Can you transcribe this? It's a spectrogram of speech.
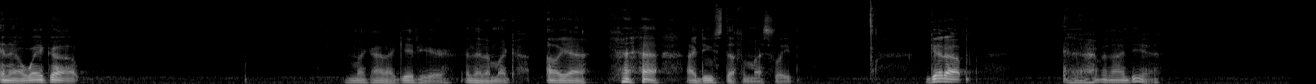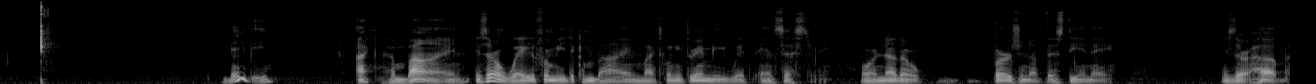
and I wake up. I'm like, how'd I get here? And then I'm like, oh yeah, I do stuff in my sleep. Get up, and I have an idea. maybe I can combine. Is there a way for me to combine my 23andMe with Ancestry? or another version of this DNA? Is there a hub?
